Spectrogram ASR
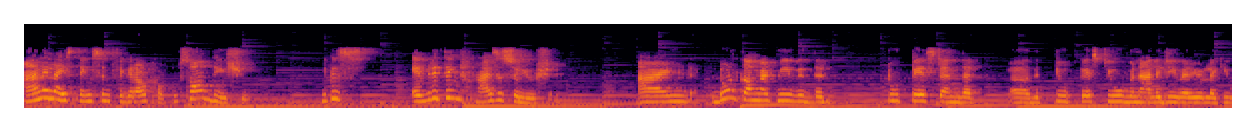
analyze things and figure out how to solve the issue. Because everything has a solution. And don't come at me with the toothpaste and that uh, the toothpaste tube analogy where you like you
